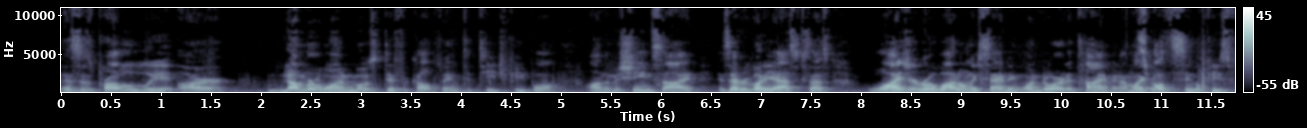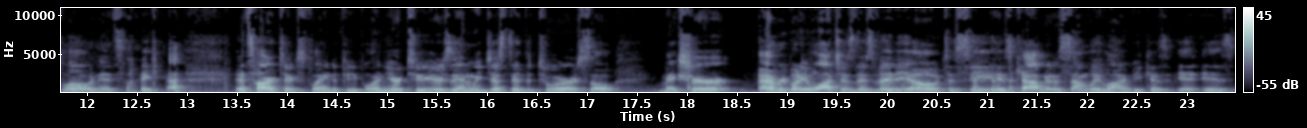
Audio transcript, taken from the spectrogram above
This is probably our number one most difficult thing to teach people on the machine side is everybody asks us, why is your robot only sanding one door at a time? And I'm like, well, it's single piece flow. And it's like, it's hard to explain to people. And you're two years in, we just did the tour. So make sure everybody watches this video to see his cabinet assembly line because it is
